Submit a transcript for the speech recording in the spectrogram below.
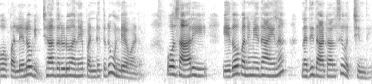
ఓ పల్లెలో విద్యాధరుడు అనే పండితుడు ఉండేవాడు. ఓసారి ఏదో పని మీద ఆయన నది దాటాల్సి వచ్చింది.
